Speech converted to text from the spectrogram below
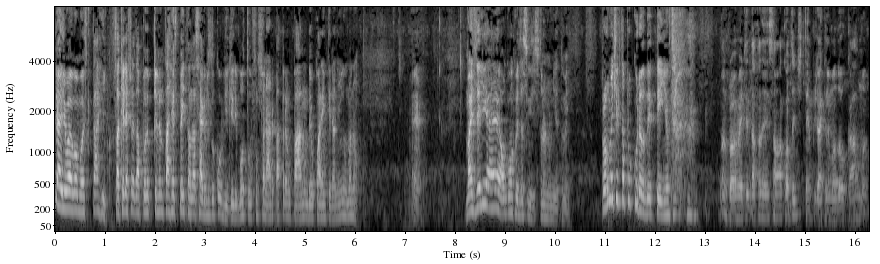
E aí o Elon Musk tá rico. Só que ele é filho da puta porque ele não tá respeitando as regras do Covid. Ele botou o funcionário pra trampar, não deu quarentena nenhuma, não. É. Mas ele é alguma coisa assim de astronomia também. Provavelmente ele tá procurando ET em outro. Mano, provavelmente ele tá fazendo isso há uma cota de tempo, já que ele mandou o carro, mano.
